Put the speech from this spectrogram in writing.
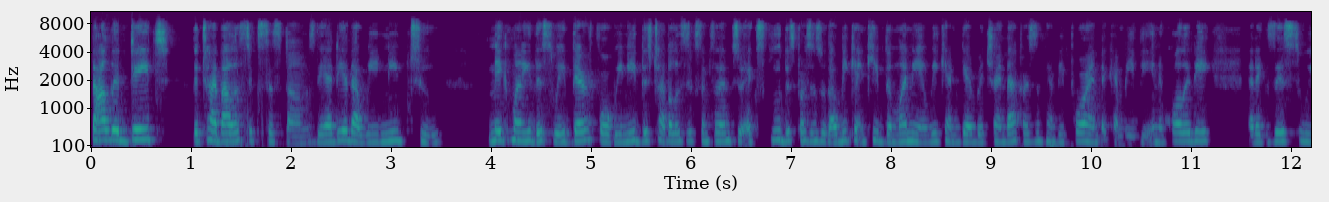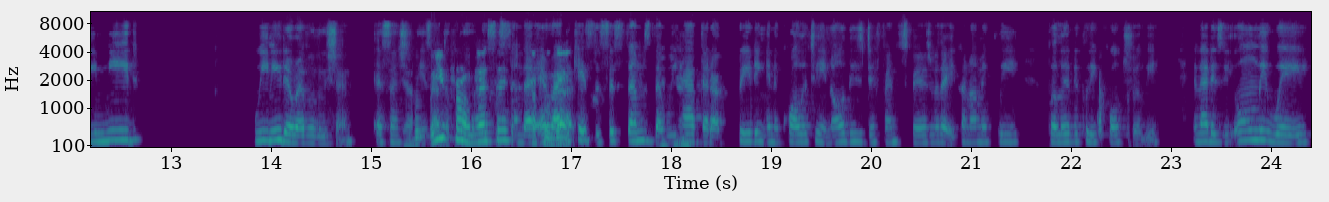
validate the tribalistic systems. The idea that we need to make money this way. Therefore, we need this tribalistic system to exclude this person so that we can keep the money and we can get richer and that person can be poor and there can be the inequality that exists. We need we need a revolution essentially. Yeah. Are you from system that eradicates the systems that we have that are creating inequality in all these different spheres, whether economically, politically, culturally. And that is the only way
